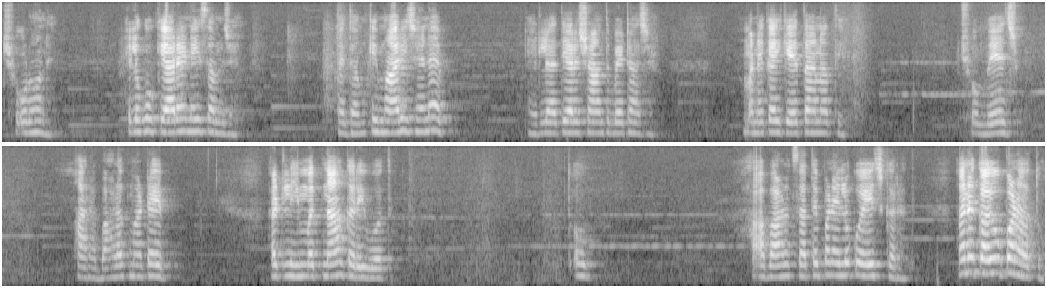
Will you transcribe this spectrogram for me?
છોડો ને. એ લોકો ક્યારેય નહીં સમજે. મેં ધમકી મારી છે ને, એટલે અત્યારે શાંત બેઠા છે. મને કંઈ કહેતા નથી. જો મેં જ મારા બાળક માટે આટલી હિંમત ના કરી હોત તો આ બાળક સાથે પણ એ લોકો એ જ કરત. અને કહ્યું પણ હતું?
